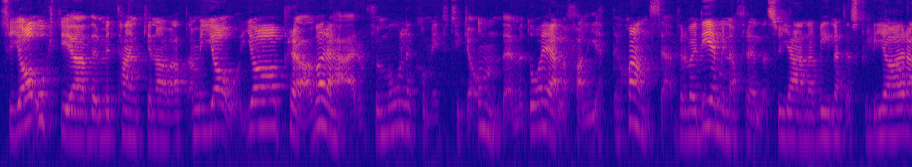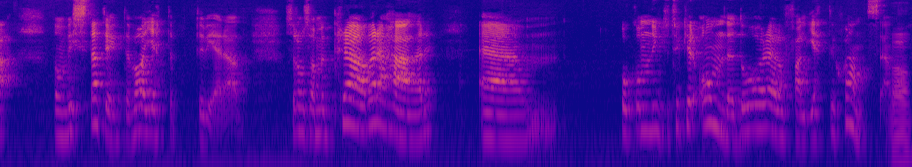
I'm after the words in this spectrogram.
Så jag åkte ju över med tanken av att men jag, jag prövar det här och förmodligen kommer jag inte tycka om det men då har jag i alla fall gett det chansen. För det var det mina föräldrar så gärna ville att jag skulle göra. De visste att jag inte var jättemotiverad. Så de sa men pröva det här ehm, och om du inte tycker om det då har du i alla fall gett det chansen. Ja.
